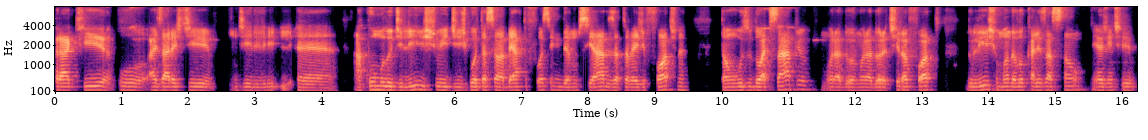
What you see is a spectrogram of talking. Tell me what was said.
para que o, as áreas de, de é, acúmulo de lixo e de esgoto a céu aberto fossem denunciadas através de fotos. Né? Então, o uso do WhatsApp, o morador, moradora tira a foto do lixo, manda localização e a gente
